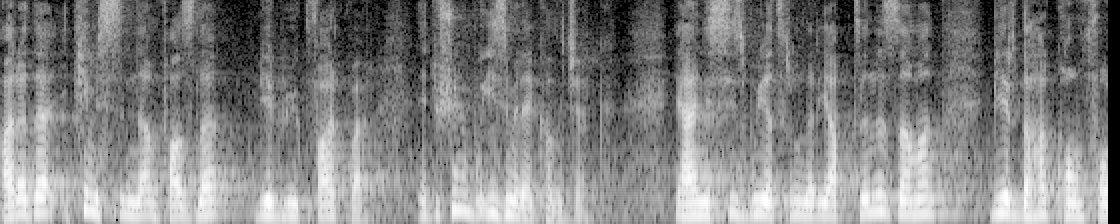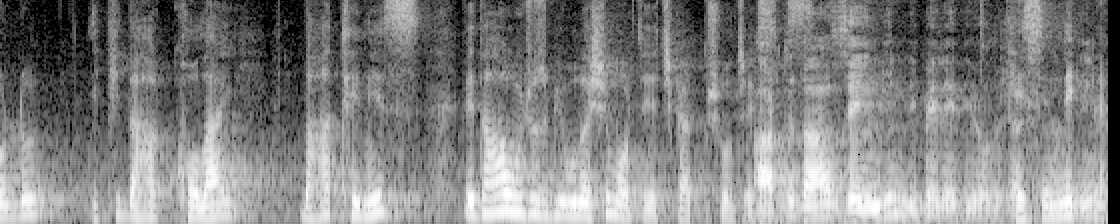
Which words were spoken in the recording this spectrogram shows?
arada iki mislinden fazla bir büyük fark var. E düşünün bu İzmir'e kalacak. Yani siz bu yatırımları yaptığınız zaman bir daha konforlu, iki daha kolay, daha temiz ve daha ucuz bir ulaşım ortaya çıkartmış olacaksınız. artı daha zengin bir belediye olacaksınız Kesinlikle.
